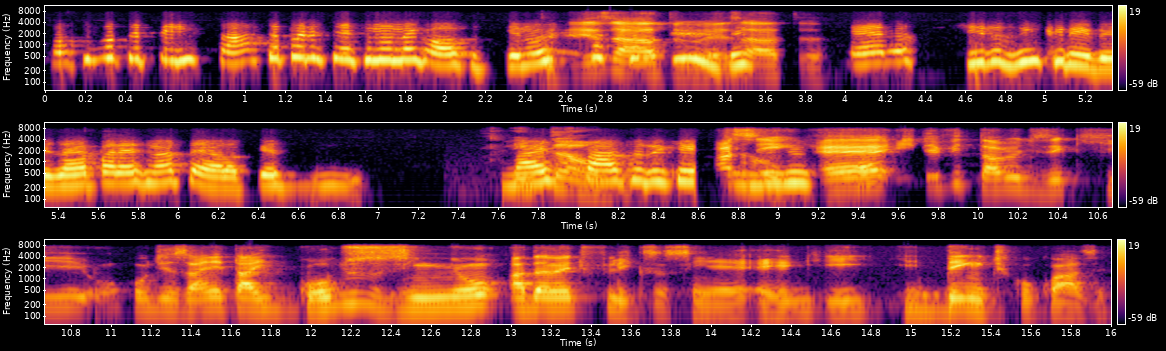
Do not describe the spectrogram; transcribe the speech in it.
Só se você pensasse aparecesse no negócio. Porque não Exato, exato. era tiros incríveis. Aí aparece na tela. Porque mais Então, fácil do que. Assim, é inevitável dizer que o design tá igualzinho a da Netflix, assim, é, é i- idêntico quase.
